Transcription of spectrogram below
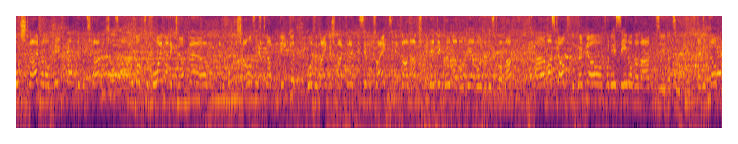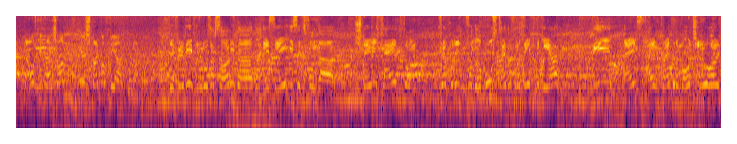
ausstrahlt, hat auch Pech gehabt mit dem Stangenschuss und auch zuvor immer eine knappe, äh, eine gute Chance aus knappen Winkel, wo er für meinen Geschmack vielleicht ein bisschen zu eigensinnig war und abspielen hätte können, aber okay, er wollte das Tor machen. Äh, was glaubst du, können wir auch von Essay noch erwarten, so in der Zukunft? Denn ich glaube, der Auftritt hat schon Geschmack auf mehr gemacht. Definitiv. Und ich muss auch sagen, der, der SE ist jetzt von der Schnelligkeit, vom körperlichen, von der Robustheit und von der Technik her wie einst ein Brighton Monchi, nur halt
